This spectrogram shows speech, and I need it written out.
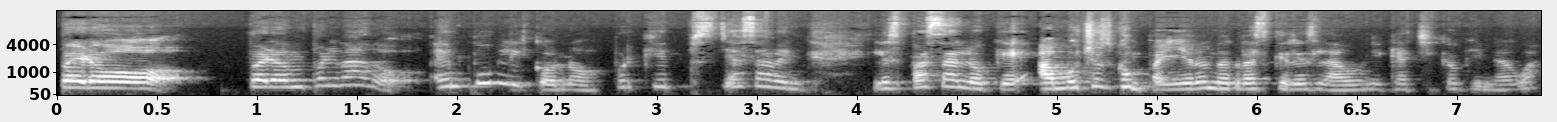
pero pero en privado, en público no, porque pues, ya saben, les pasa lo que a muchos compañeros, no creas que eres la única chica Okinawa,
